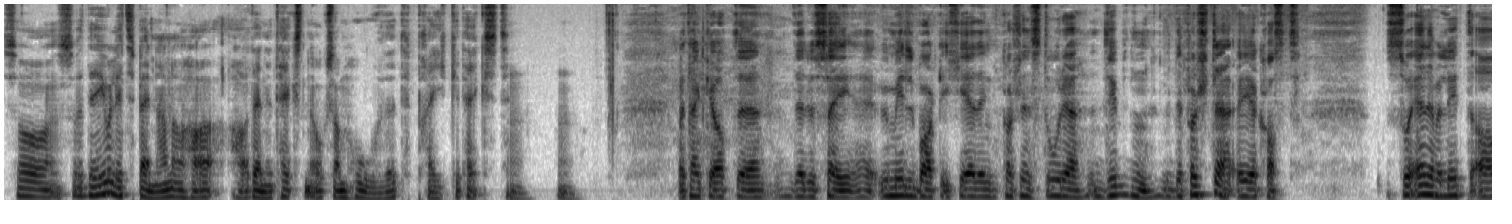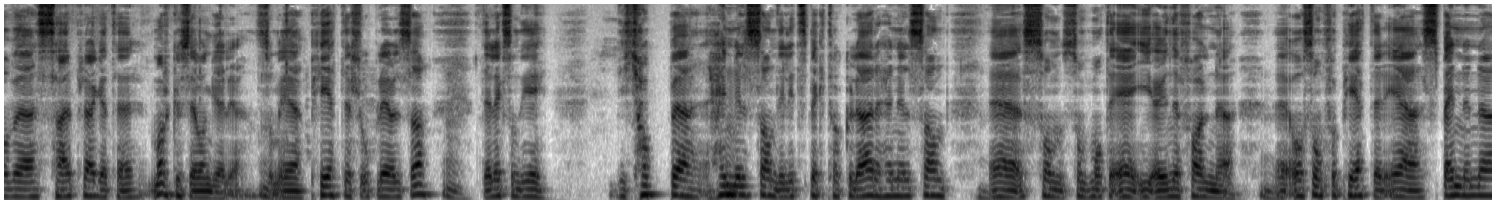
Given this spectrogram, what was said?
Så, så det er jo litt spennende å ha, ha denne teksten også som hovedpreiketekst. Og jeg tenker at eh, det du sier eh, umiddelbart ikke er den, kanskje den store dybden, det første øyekast, så er det vel litt av eh, særpreget til Markusevangeliet, som er Peters opplevelser. Det er liksom de, de kjappe hendelsene, de litt spektakulære hendelsene, eh, som, som på en måte er iøynefallende, eh, og som for Peter er spennende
